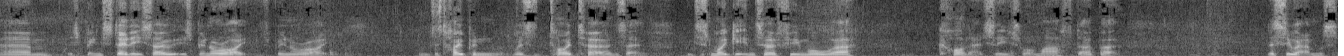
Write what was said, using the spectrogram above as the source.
um, it's been steady so it's been all right. It's been all right. I'm just hoping as the tide turns? That we just might get into a few more uh, cod actually that's what I'm after but let's see what happens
